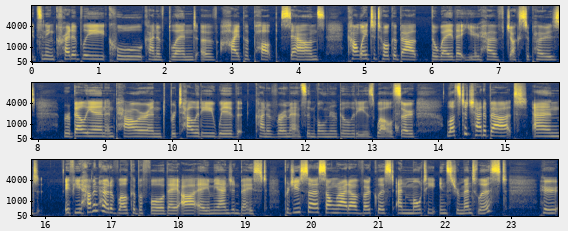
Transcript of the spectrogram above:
it's an incredibly cool kind of blend of hyper pop sounds. Can't wait to talk about the way that you have juxtaposed rebellion and power and brutality with kind of romance and vulnerability as well. So, lots to chat about. And if you haven't heard of Lalka before, they are a Meanjin based producer, songwriter, vocalist, and multi instrumentalist who,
